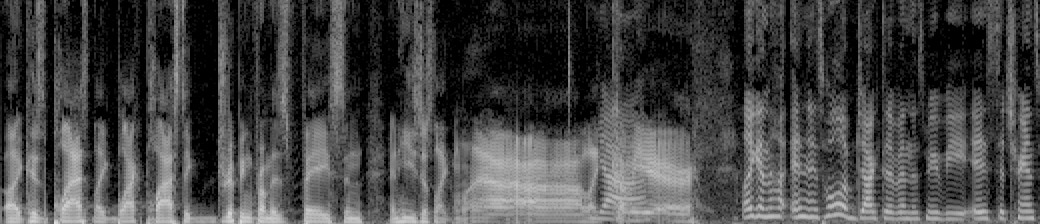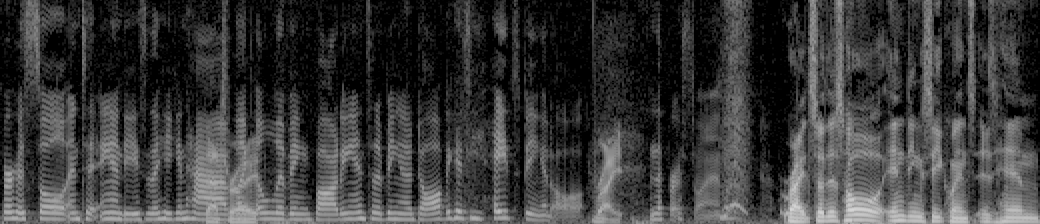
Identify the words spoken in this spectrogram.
Like his plas- like black plastic dripping from his face, and and he's just like, "Ah, like Yeah. come here. Like, in, the, and his whole objective in this movie is to transfer his soul into Andy so that he can have right. like a living body instead of being a doll because he hates being a doll Right. in the first one. Right. So this whole ending sequence is him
